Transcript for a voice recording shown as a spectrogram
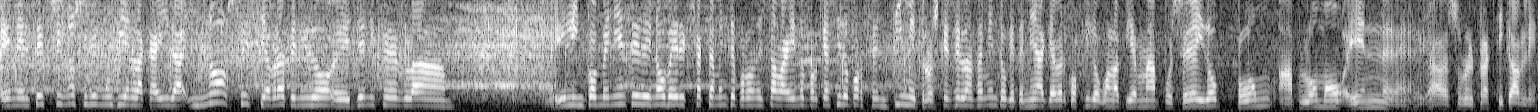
en el techo y no se ve muy bien la caída. Y no sé si habrá tenido eh, Jennifer la el inconveniente de no ver exactamente por dónde estaba yendo porque ha sido por centímetros que ese lanzamiento que tenía que haber cogido con la pierna pues se ha ido plom a plomo en, eh, sobre el practicable.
